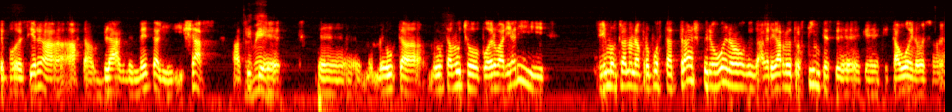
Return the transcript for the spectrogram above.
te puedo decir, hasta black, de metal y, jazz. Así que eh, me gusta me gusta mucho poder variar y, seguir mostrando una propuesta trash, pero bueno, agregarle otros tintes eh, que, está bueno eso, eh,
